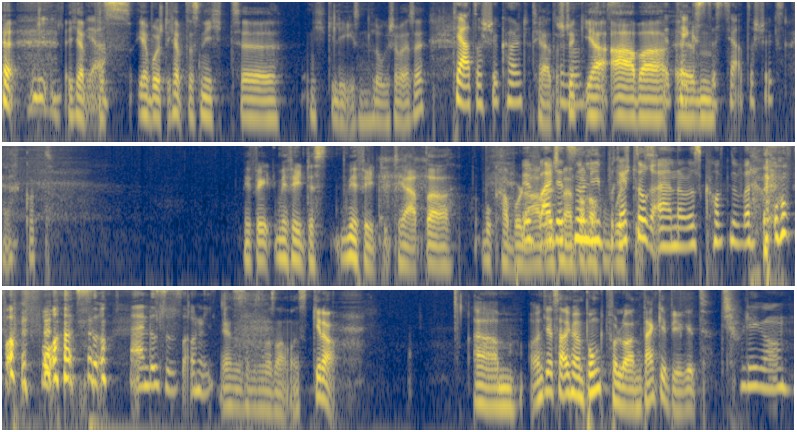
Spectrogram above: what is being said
ich habe Ja. das, ja wurscht, ich habe das nicht, äh, nicht gelesen, logischerweise. Theaterstück halt. Theaterstück, Also ja, aber. Der Text ähm, des Theaterstücks. Ach Gott. Mir fehlt, mir fehlt, das, mir fehlt die Theatervokabular. Mir fällt jetzt nur Libretto rein, aber es kommt nur bei der Oper vor. So. Nein, das ist auch nicht. Ja, das ist ein bisschen was anderes. Genau. Ähm, und jetzt habe ich meinen Punkt verloren. Danke, Birgit. Entschuldigung.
